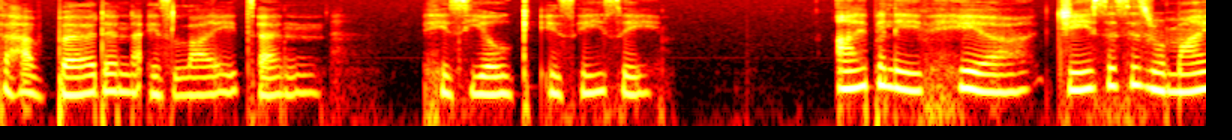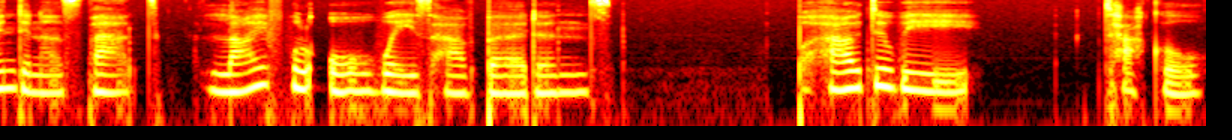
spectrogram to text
to have burden that is light and his yoke is easy. I believe here Jesus is reminding us that life will always have burdens. But how do we tackle,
